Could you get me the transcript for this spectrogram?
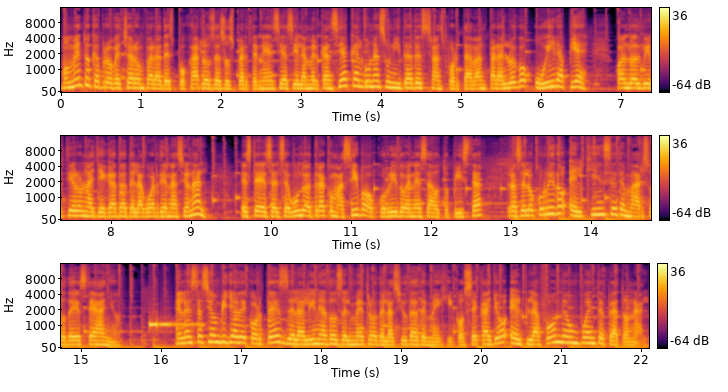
momento que aprovecharon para despojarlos de sus pertenencias y la mercancía que algunas unidades transportaban para luego huir a pie cuando advirtieron la llegada de la Guardia Nacional. Este es el segundo atraco masivo ocurrido en esa autopista, tras el ocurrido el 15 de marzo de este año. En la estación Villa de Cortés de la línea 2 del metro de la Ciudad de México se cayó el plafón de un puente peatonal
